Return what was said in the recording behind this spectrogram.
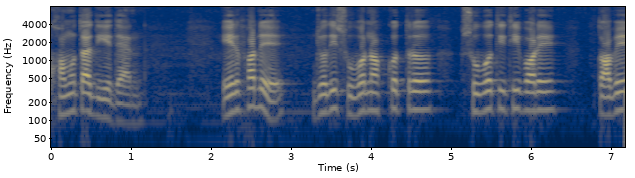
ক্ষমতা দিয়ে দেন। এর ফলে যদি শুভ নক্ষত্র, শুভ তিথি পড়ে, তবে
